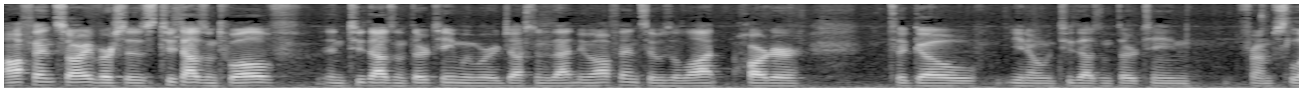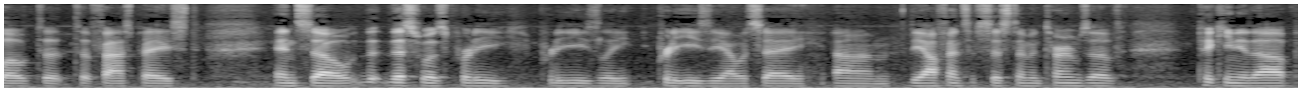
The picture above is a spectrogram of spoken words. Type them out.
offense, sorry, versus 2012 and 2013 when we were adjusting to that new offense. It was a lot harder to go, you know, in 2013 from slow to, to fast paced, and so th- this was pretty pretty easily pretty easy, I would say. Um, the offensive system in terms of picking it up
